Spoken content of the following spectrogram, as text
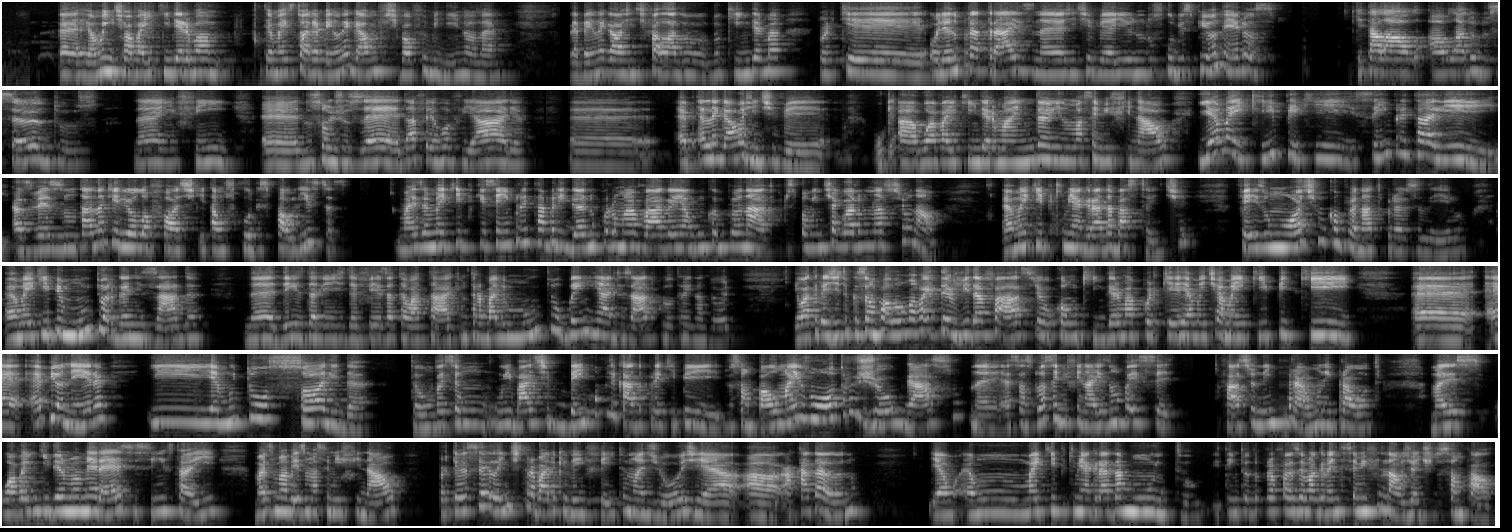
É, realmente, o Havaí Kinderman tem uma história bem legal no futebol feminino, né? É bem legal a gente falar do, do Kinderman, porque olhando para trás, né, a gente vê aí um dos clubes pioneiros que está lá ao, ao, lado do Santos, né, enfim, é, do São José, da Ferroviária. É, é, é legal a gente ver o, a, o Havaí Kinderman ainda em uma semifinal, e é uma equipe que sempre está ali, às vezes não está naquele holofote que estão tá os clubes paulistas, mas é uma equipe que sempre está brigando por uma vaga em algum campeonato, principalmente agora no Nacional. É uma equipe que me agrada bastante, fez um ótimo campeonato brasileiro, é uma equipe muito organizada, né, desde a linha de defesa até o ataque, um trabalho muito bem realizado pelo treinador. Eu acredito que o São Paulo não vai ter vida fácil com o Kinderman, porque realmente é uma equipe que é, é, é pioneira e é muito sólida. Então vai ser um, um embate bem complicado para a equipe do São Paulo, mais um outro jogaço, né? Essas duas semifinais não vai ser fácil nem para um nem para outro, mas o Havaí Kinderman merece sim estar aí mais uma vez uma semifinal porque o excelente trabalho que vem feito é de hoje, é a, a, a cada ano. E é, é um, uma equipe que me agrada muito e tem tudo para fazer uma grande semifinal diante do São Paulo.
